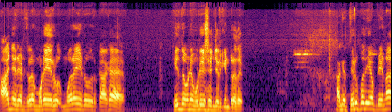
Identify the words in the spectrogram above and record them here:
ஆஞ்சநேயர் இடத்துல முறையிடு முறையிடுவதற்காக இந்துமணி முடிவு செஞ்சிருக்கின்றது. அங்கே திருப்பதி அப்படின்னா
